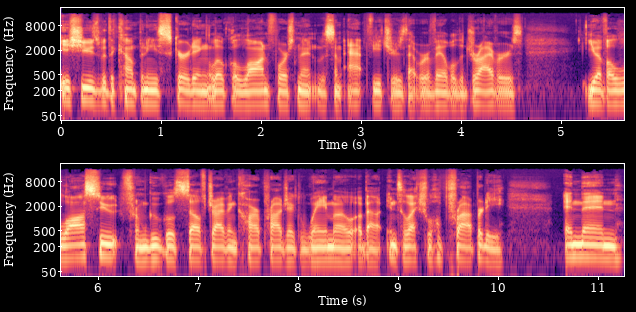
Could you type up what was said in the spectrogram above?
issues with the company skirting local law enforcement with some app features that were available to drivers. You have a lawsuit from Google's self driving car project Waymo about intellectual property. And then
